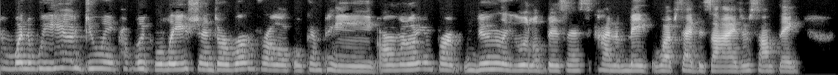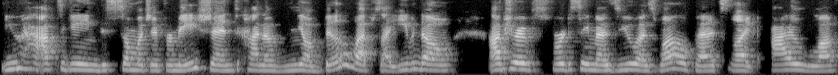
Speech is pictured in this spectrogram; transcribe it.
when we are doing public relations or working for a local campaign or we're looking for doing like a little business to kind of make website designs or something, you have to gain so much information to kind of you know build a website. Even though I'm sure it's for the same as you as well, but it's like I love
